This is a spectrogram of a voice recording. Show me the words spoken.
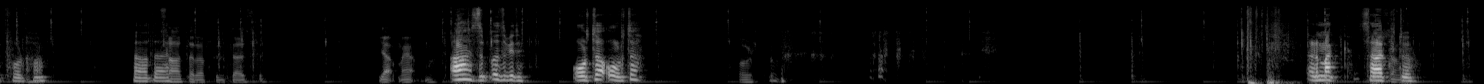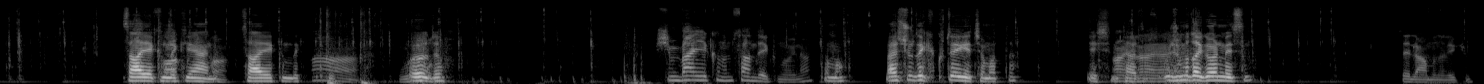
Fun. Sağda. Sağ tarafta bir tanesi. Yapma yapma. Ah zıpladı biri. Orta orta. Orta. Irmak sağ Dur kutu. Sağ yakındaki kutu yani. mu? Sağ yakındaki kutu. Aa, Öldü. Şimdi ben yakınım sen de yakın oyna. Tamam. Ben şuradaki kutuya geçeceğim hatta. Geçtim Aynen, tertemiz. aynen, Ucumu da görmesin. Selamun aleyküm.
